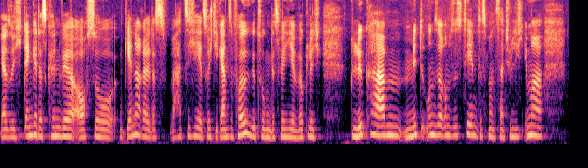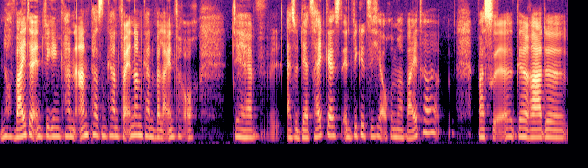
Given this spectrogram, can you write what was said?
Ja, also ich denke, das können wir auch so generell, das hat sich ja jetzt durch die ganze Folge gezogen, dass wir hier wirklich Glück haben mit unserem System, dass man es natürlich immer noch weiterentwickeln kann, anpassen kann, verändern kann, weil einfach auch der, also der Zeitgeist entwickelt sich ja auch immer weiter, was äh, gerade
